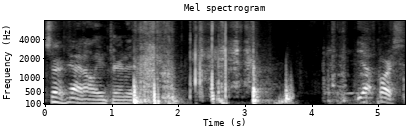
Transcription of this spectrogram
Sure. Yeah, and I'll even turn it. Yeah, of course.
